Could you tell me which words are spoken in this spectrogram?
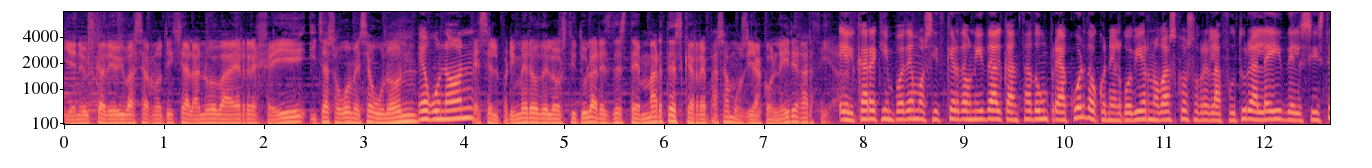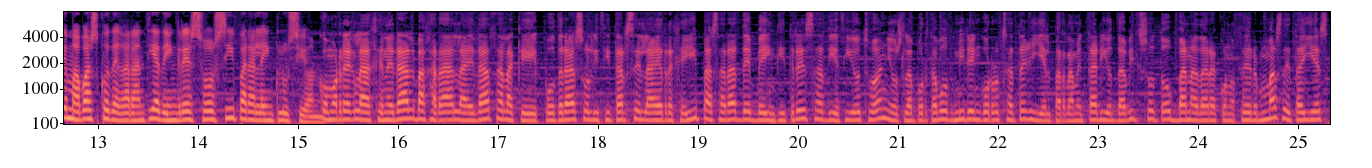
Y en Euskadi hoy va a ser noticia la nueva RGI. Ichaso Güemes Egunon. Egunon. Es el primero de los titulares de este martes que repasamos ya con Leire García. El Carrequín Podemos Izquierda Unida ha alcanzado un preacuerdo con el gobierno vasco sobre la futura ley del Sistema Vasco de Garantía de Ingresos y para la Inclusión. Como regla general, bajará la edad a la que podrá solicitarse la RGI, pasará de 23 a 18 años. La portavoz Miren Gorrochategui y el parlamentario David Soto van a dar a conocer más detalles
